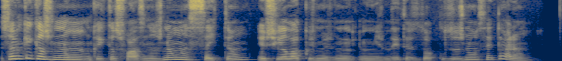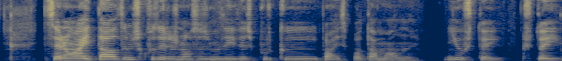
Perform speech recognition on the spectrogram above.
Sabe o que é que eles não. Que é que eles fazem? Eles não aceitam. Eu cheguei lá com as minhas, minhas medidas de óculos, eles não aceitaram. Disseram, ah e tal, temos que fazer as nossas medidas porque, pá, isso pode estar mal, né? E eu gostei, gostei.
